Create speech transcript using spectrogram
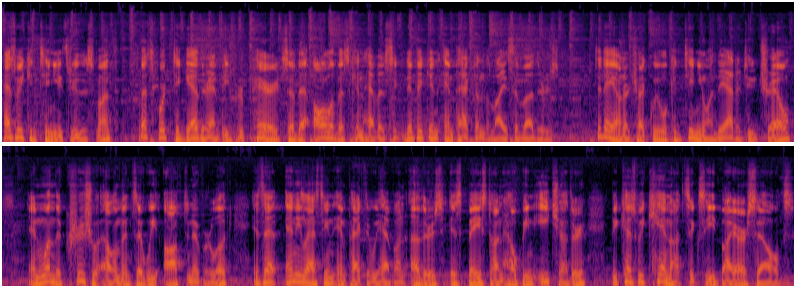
As we continue through this month, let's work together and be prepared so that all of us can have a significant impact on the lives of others. Today on our trek, we will continue on the attitude trail, and one of the crucial elements that we often overlook is that any lasting impact that we have on others is based on helping each other because we cannot succeed by ourselves.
